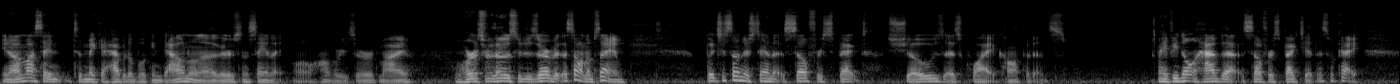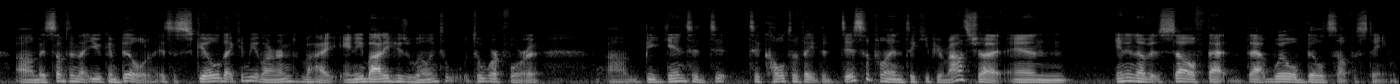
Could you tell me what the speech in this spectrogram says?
You know, I'm not saying to make a habit of looking down on others and saying that, oh, I'll reserve my words for those who deserve it. That's not what I'm saying. But just understand that self respect shows as quiet confidence. And if you don't have that self respect yet, that's okay. Um, it's something that you can build. It's a skill that can be learned by anybody who's willing to to work for it. Um, begin to di- to cultivate the discipline to keep your mouth shut, and in and of itself, that that will build self esteem.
